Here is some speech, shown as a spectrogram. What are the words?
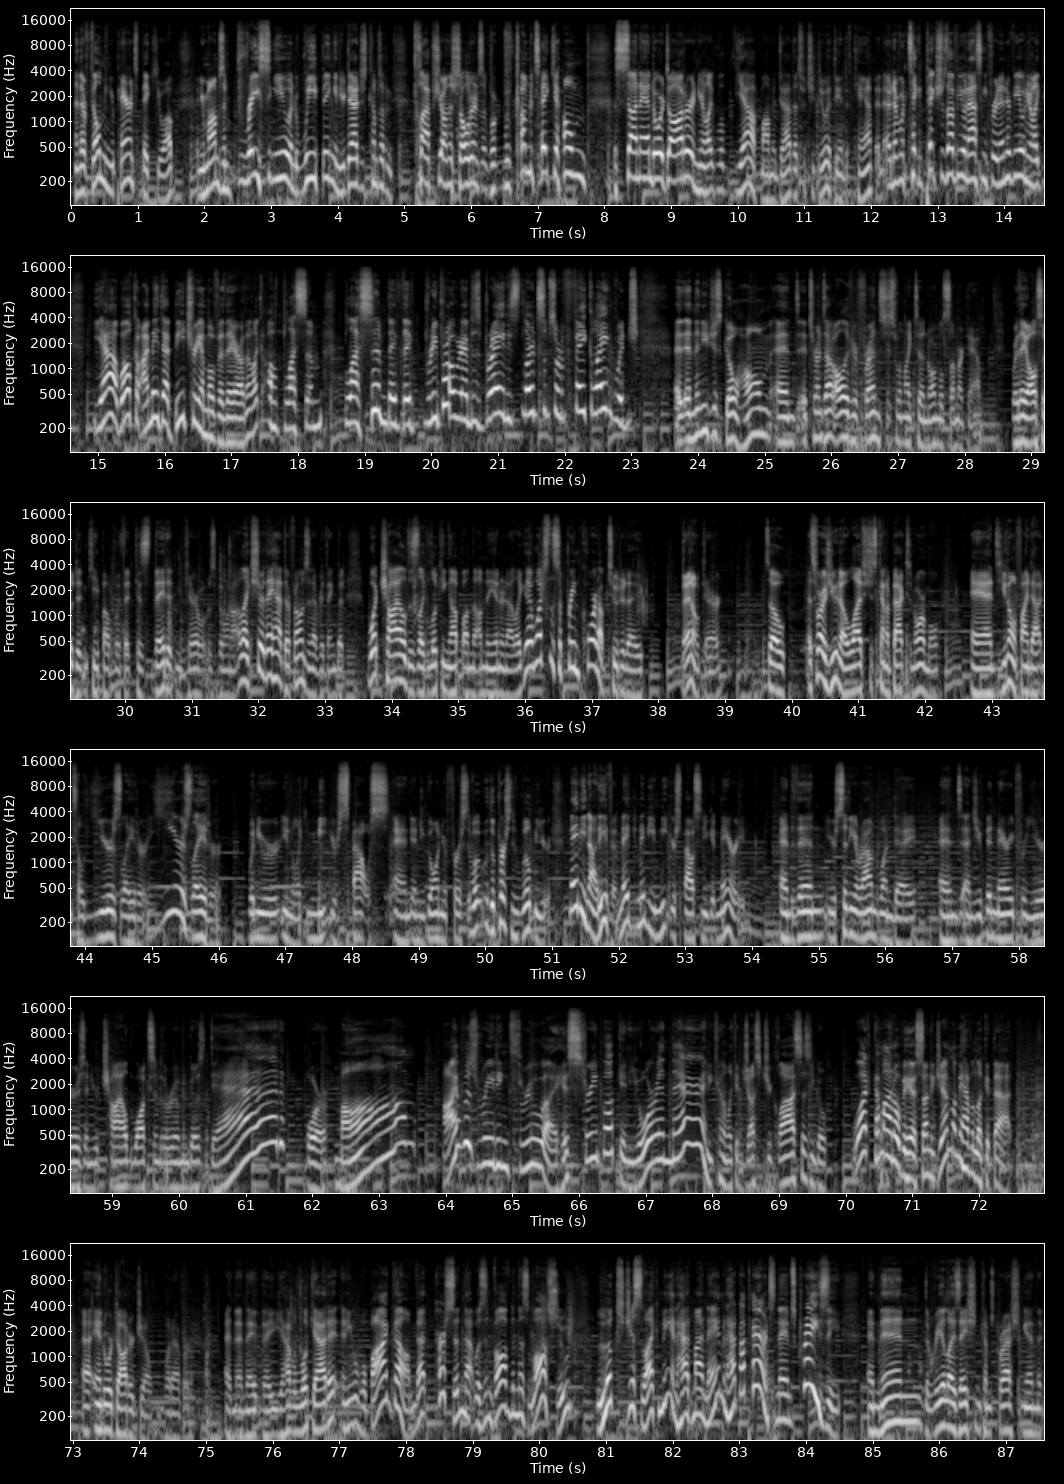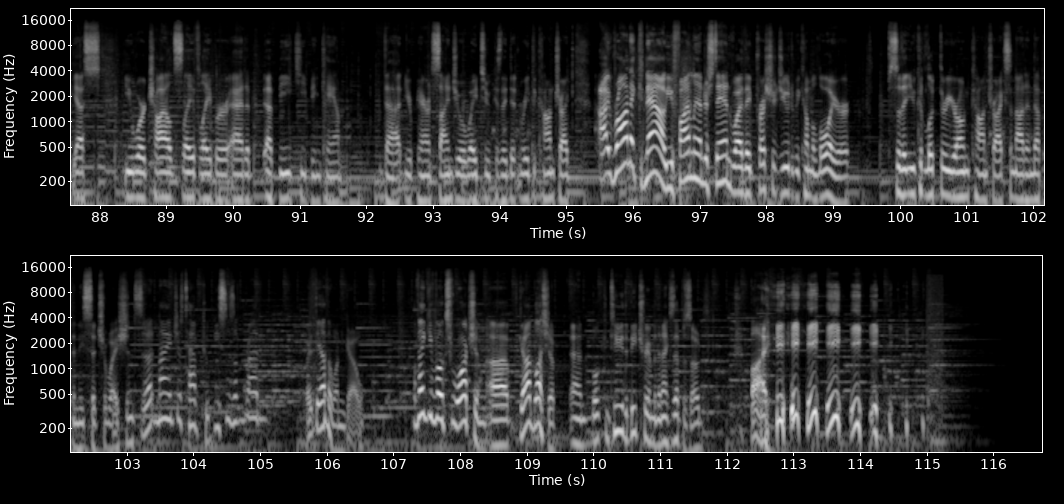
and they're filming your parents pick you up, and your mom's embracing you and weeping, and your dad just comes up and claps you on the shoulder and it's like, "We've come to take you home, son and or daughter," and you're like, "Well, yeah, mom and dad, that's what you do at the end of camp," and, and everyone's taking pictures of you and asking for an interview, and you're like, "Yeah, welcome. I made that Beetrium over there," and they're like, "Oh, bless him, bless him. They've they've reprogrammed his brain. He's learned some sort of fake language." And, and then you just go home, and it turns out all of your friends just went like to a normal summer camp where they also didn't keep up with it because they didn't care what was going on. Like, sure, they had their phones and everything, but what child is like looking up on the on the internet like, yeah, what's the Supreme Court up to today? They don't care. So, as far as you know, life's just kind of back to normal, and you don't find out until years later. Years later when you're you know like you meet your spouse and and you go on your first well, the person who will be your maybe not even maybe maybe you meet your spouse and you get married and then you're sitting around one day and and you've been married for years and your child walks into the room and goes dad or mom I was reading through a history book and you're in there and you kind of like adjust your glasses and you go what come on over here sonny jim let me have a look at that uh, and or daughter jill whatever and then they, they you have a look at it and you go well by gum that person that was involved in this lawsuit looks just like me and had my name and had my parents' names. Crazy. And then the realization comes crashing in that yes, you were child slave labor at a, a beekeeping camp that your parents signed you away to because they didn't read the contract. Ironic now, you finally understand why they pressured you to become a lawyer so that you could look through your own contracts and not end up in these situations. Didn't I just have two pieces of bread? Where'd the other one go? Well, thank you folks for watching. Uh, God bless you, and we'll continue the Beetrium in the next episode. Bye.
